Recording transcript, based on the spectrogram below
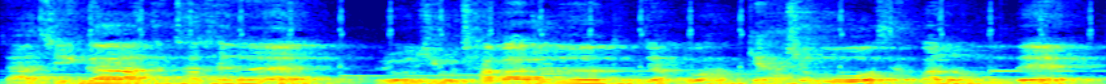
자, 지금과 같은 자세는 이런 식으로 잡아주는 동작도 함께 하셔도 상관은 없는데, 어,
